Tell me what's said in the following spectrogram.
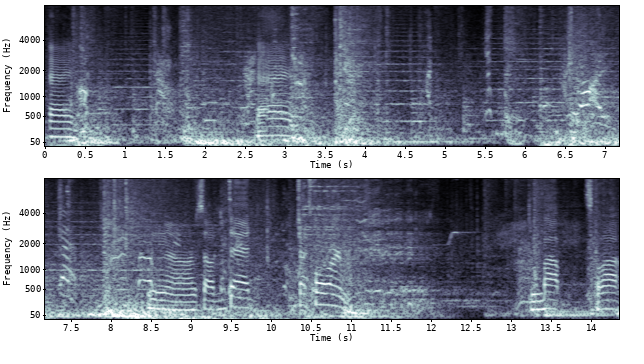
Okay. Okay. No, I'm so dead. Transform! Bop, splat,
